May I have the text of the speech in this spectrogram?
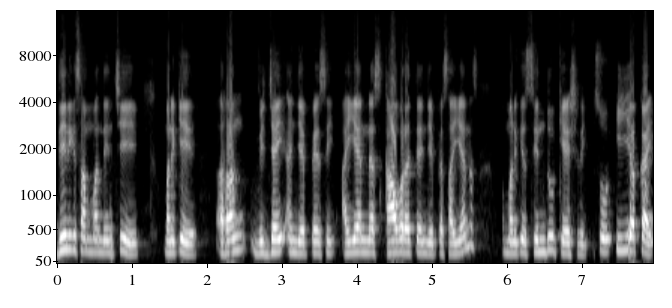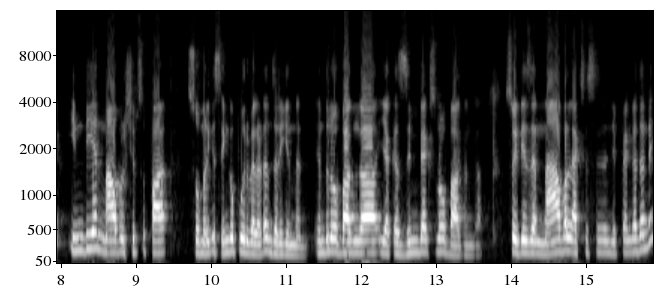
దీనికి సంబంధించి మనకి రన్ విజయ్ అని చెప్పేసి ఐఎన్ఎస్ కావరతి అని చెప్పేసి ఐఎన్ఎస్ మనకి సింధు కేశరి. సో ఈ యొక్క ఇండియన్ నావల్ షిప్స్ పా సో మనకి సింగపూర్ వెళ్ళడం జరిగిందండి. ఇందులో భాగంగా ఈ యొక్క జింబెక్స్లో భాగంగా. So it is a naval exercise అని చెప్పాం కదండి.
